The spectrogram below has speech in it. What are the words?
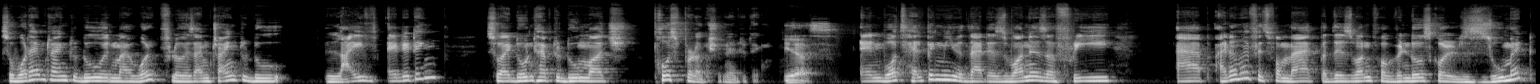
So, what I'm trying to do in my workflow is I'm trying to do live editing so I don't have to do much post production editing. Yes. And what's helping me with that is one is a free app. I don't know if it's for Mac, but there's one for Windows called Zoomit.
